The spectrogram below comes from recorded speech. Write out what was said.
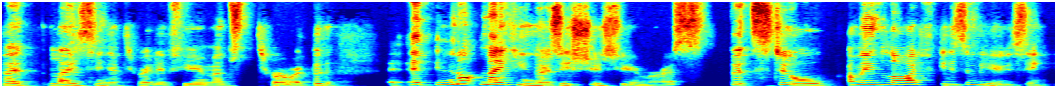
but lacing a thread of humor through it, but it, it, not making those issues humorous, but still, I mean, life is amusing,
